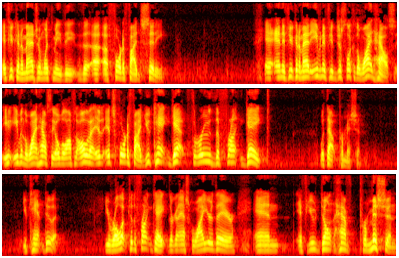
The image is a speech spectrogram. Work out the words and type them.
If you can imagine with me the, the uh, a fortified city, and if you can imagine, even if you just look at the White House, even the White House, the Oval Office, all of that, it's fortified. You can't get through the front gate without permission. You can't do it. You roll up to the front gate, they're going to ask why you're there, and if you don't have permission,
